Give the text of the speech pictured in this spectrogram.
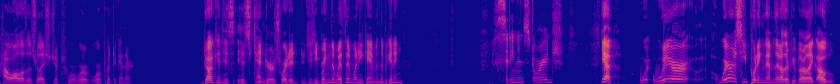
how all of those relationships were, were, were put together. Duck and his his tenders. Where did did he bring them with him when he came in the beginning? Sitting in storage. Yeah, wh- where where is he putting them that other people are like, oh,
